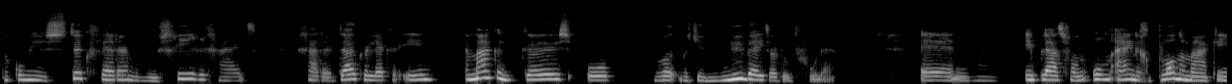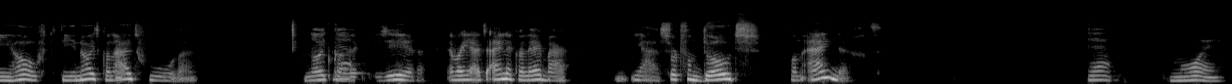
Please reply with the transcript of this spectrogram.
dan kom je een stuk verder met nieuwsgierigheid. Ga er, duik er lekker in en maak een keus op wat, wat je nu beter doet voelen. En in plaats van oneindige plannen maken in je hoofd die je nooit kan uitvoeren, nooit kan realiseren. En waar je uiteindelijk alleen maar ja, een soort van doods van eindigt. Ja, mooi.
